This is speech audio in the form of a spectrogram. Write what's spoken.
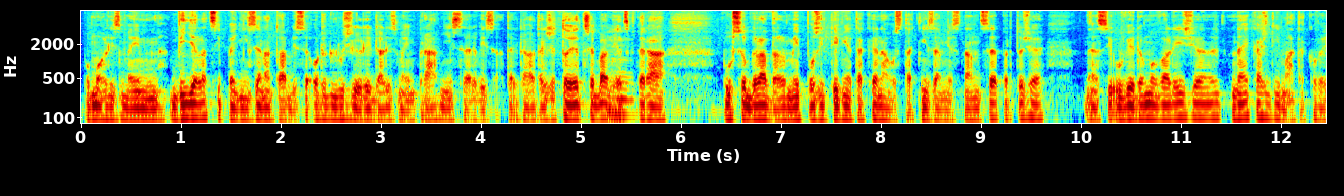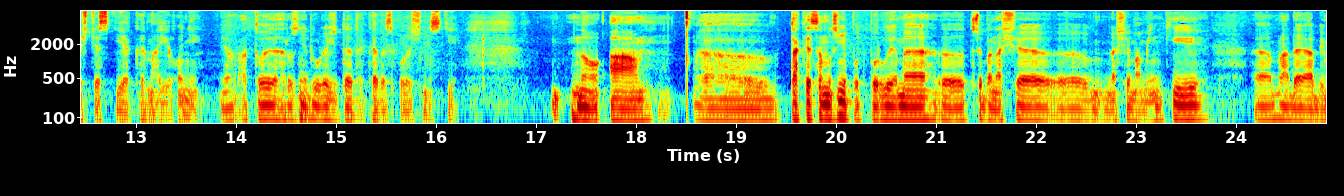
Pomohli jsme jim vydělat si peníze na to, aby se oddlužili, dali jsme jim právní servis a tak dále. Takže to je třeba věc, hmm. která působila velmi pozitivně také na ostatní zaměstnance, protože si uvědomovali, že ne každý má takové štěstí, jaké mají oni. Jo? A to je hrozně důležité také ve společnosti. No a e, také samozřejmě podporujeme e, třeba naše, e, naše maminky, mladé, aby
